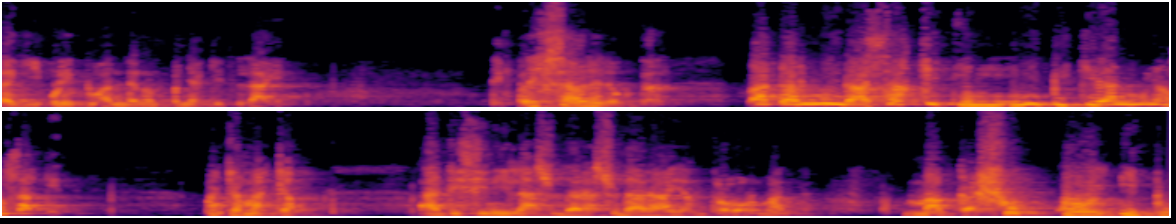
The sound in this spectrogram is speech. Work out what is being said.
lagi oleh Tuhan dengan penyakit lain. Diperiksa oleh dokter. Badanmu tidak sakit ini, ini pikiranmu yang sakit. Macam-macam. Nah, di sinilah saudara-saudara yang terhormat maka syukur itu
